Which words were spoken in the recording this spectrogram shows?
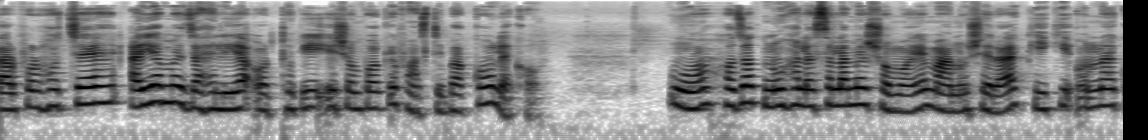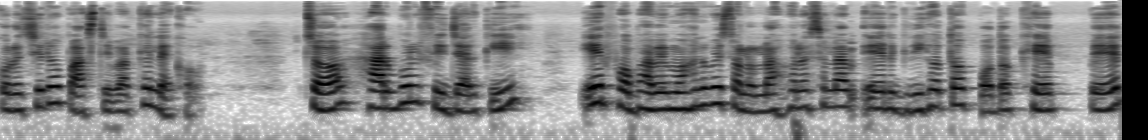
তারপর হচ্ছে, আইয়ামে জাহেলিয়া অর্থ কী? এ সম্পর্কে পাঁচটি বাক্য লেখ। ও হজরত নূহ আলাইসাল্লামের সময়ে মানুষেরা কি কি অন্যায় করেছিল পাঁচটি বাক্যে লেখ। চ, হারবুল ফিজার কি? এর প্রভাবে মহানবী সাল্লাহ সাল্লাম এর গৃহত পদক্ষেপের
